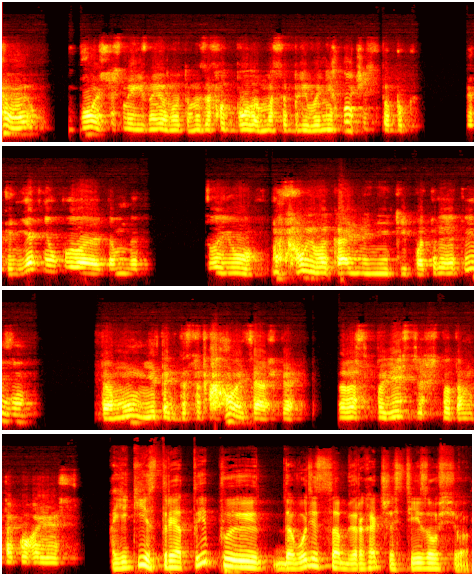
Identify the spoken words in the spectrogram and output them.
большасць моих знаёмых там за футболом асабліва не случыць то бок это ніяк не ўплывае там на твою на твой локальны нейкі патрыятызм Таму мне так дастаткова цяжка Распавесці что там такога ёсць А якія стэеатыпы даводзіцца абвяргаць часцей за ўсё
